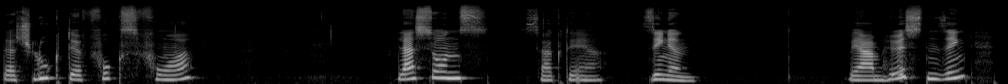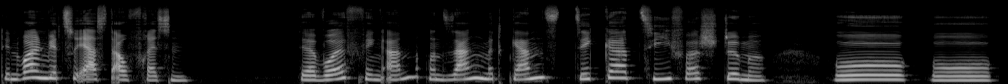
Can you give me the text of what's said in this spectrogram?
Da schlug der Fuchs vor, Lass uns, sagte er, singen. Wer am höchsten singt, den wollen wir zuerst auffressen. Der Wolf fing an und sang mit ganz dicker, tiefer Stimme. Ho, ho,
